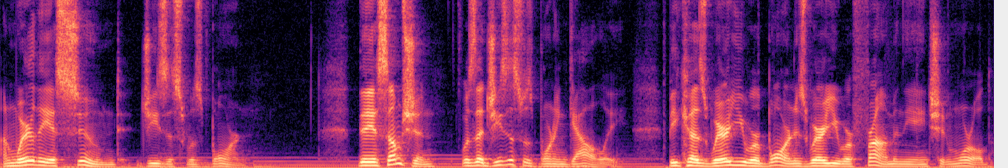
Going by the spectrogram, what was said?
on where they assumed Jesus was born. The assumption was that Jesus was born in Galilee, because where you were born is where you were from in the ancient world.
